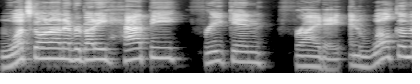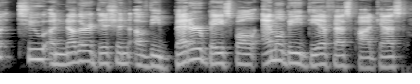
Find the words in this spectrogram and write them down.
What's going on, everybody? Happy freaking Friday, and welcome to another edition of the Better Baseball MLB DFS podcast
